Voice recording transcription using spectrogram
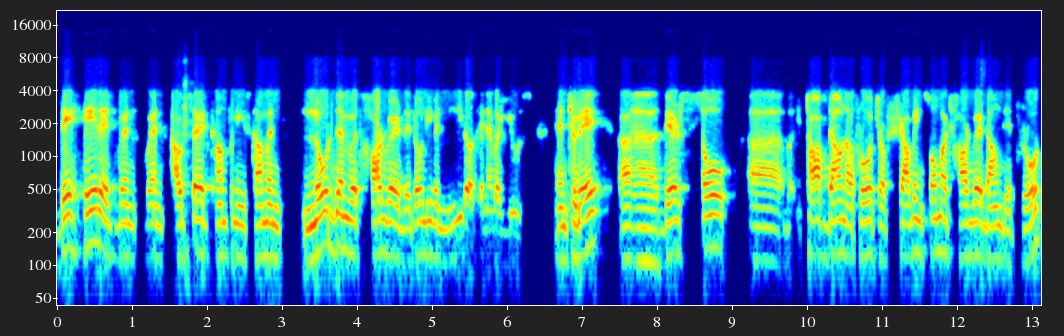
they hate it when when outside companies come and load them with hardware they don't even need or they never use and today uh, they're so uh, top down approach of shoving so much hardware down their throat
